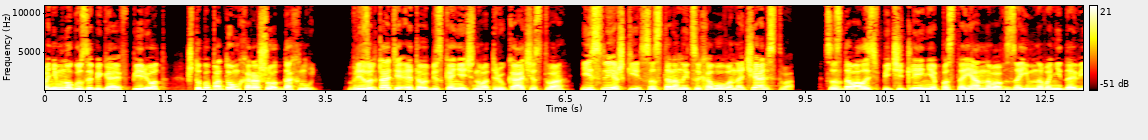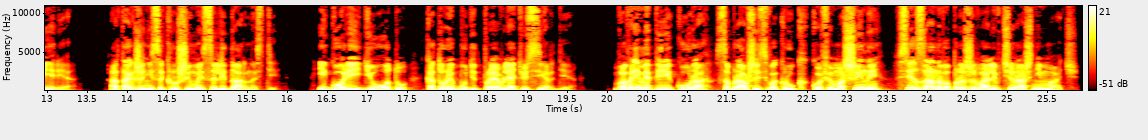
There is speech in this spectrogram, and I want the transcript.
понемногу забегая вперед, чтобы потом хорошо отдохнуть. В результате этого бесконечного трюкачества и слежки со стороны цехового начальства создавалось впечатление постоянного взаимного недоверия, а также несокрушимой солидарности. И горе идиоту, который будет проявлять усердие. Во время перекура, собравшись вокруг кофемашины, все заново проживали вчерашний матч.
